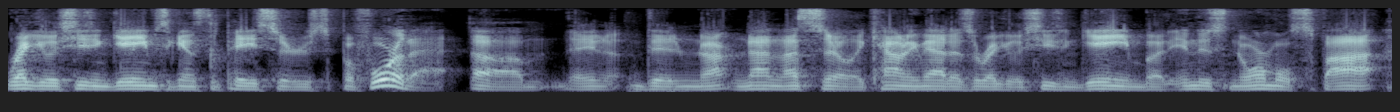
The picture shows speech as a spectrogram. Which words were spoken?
regular season games against the Pacers before that. Um, they, they're not, not necessarily counting that as a regular season game, but in this normal spot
